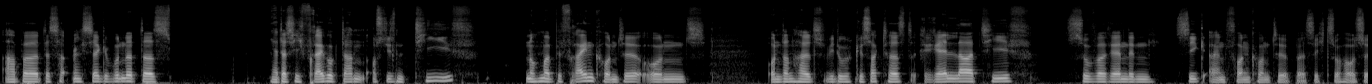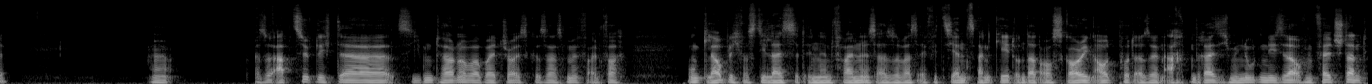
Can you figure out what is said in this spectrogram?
Aber das hat mich sehr gewundert, dass, ja, dass sich Freiburg dann aus diesem Tief nochmal befreien konnte und, und dann halt, wie du gesagt hast, relativ souverän den Sieg einfahren konnte bei sich zu Hause. Ja. Also abzüglich der sieben Turnover bei Joyce Cousin Smith einfach unglaublich, was die leistet in den Finals, also was Effizienz angeht und dann auch Scoring Output, also in 38 Minuten, die sie da auf dem Feld stand,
